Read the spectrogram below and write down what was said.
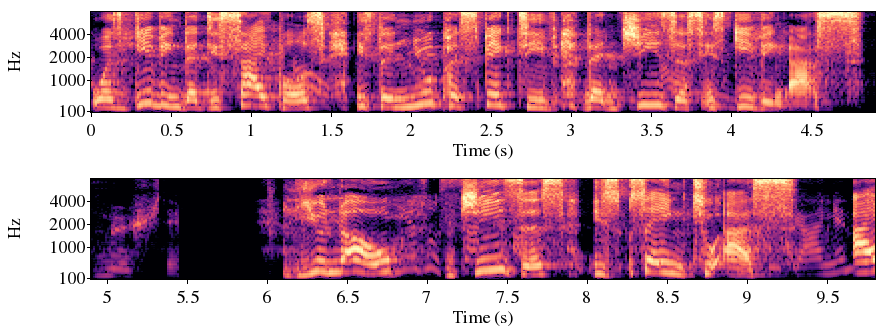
was giving the disciples is the new perspective that Jesus is giving us. You know, Jesus is saying to us, I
